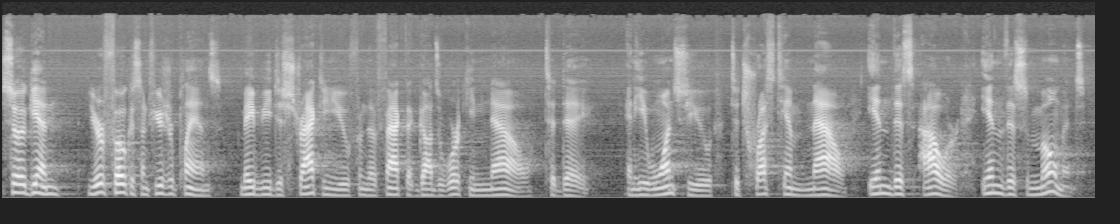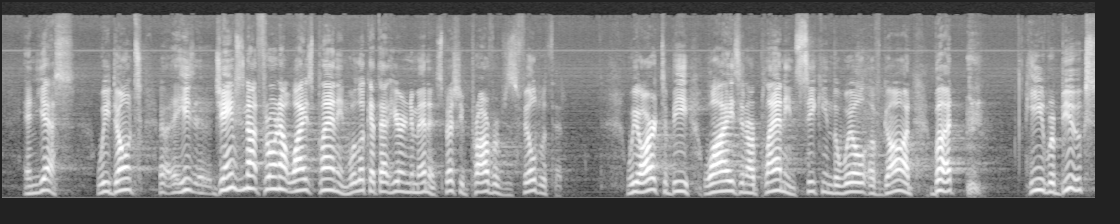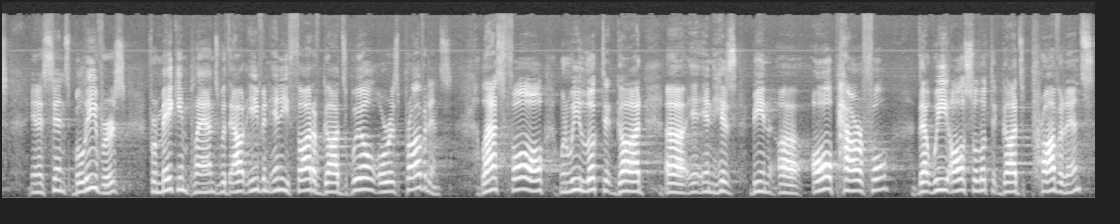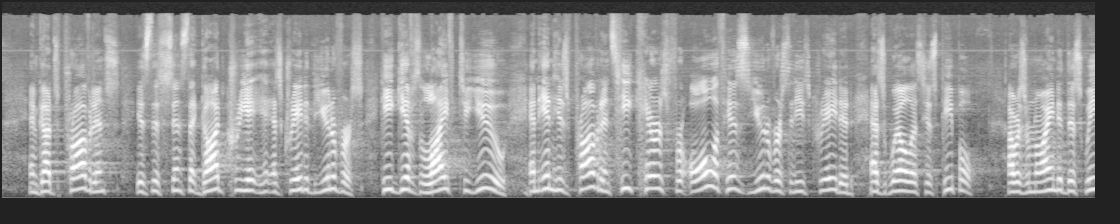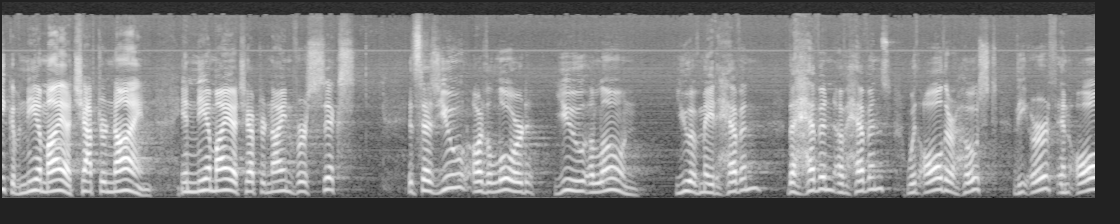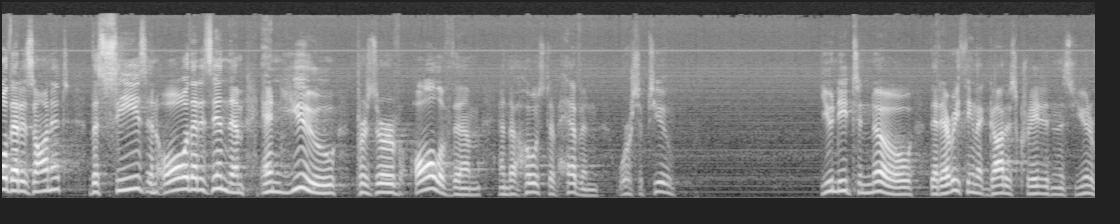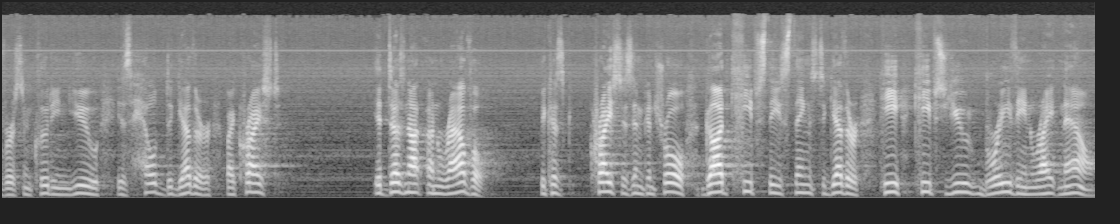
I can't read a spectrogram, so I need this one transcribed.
So, again, your focus on future plans may be distracting you from the fact that God's working now, today. And He wants you to trust Him now, in this hour, in this moment. And yes, we don't, uh, James is not throwing out wise planning. We'll look at that here in a minute, especially Proverbs is filled with it. We are to be wise in our planning, seeking the will of God. But he rebukes, in a sense, believers for making plans without even any thought of God's will or his providence. Last fall, when we looked at God uh, in his being uh, all powerful, that we also looked at God's providence. And God's providence is this sense that God create, has created the universe. He gives life to you. And in His providence, He cares for all of His universe that He's created as well as His people. I was reminded this week of Nehemiah chapter 9. In Nehemiah chapter 9, verse 6, it says, You are the Lord, you alone. You have made heaven, the heaven of heavens, with all their host, the earth and all that is on it, the seas and all that is in them, and you preserve all of them, and the host of heaven worships you. You need to know that everything that God has created in this universe, including you, is held together by Christ. It does not unravel because Christ is in control. God keeps these things together. He keeps you breathing right now.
